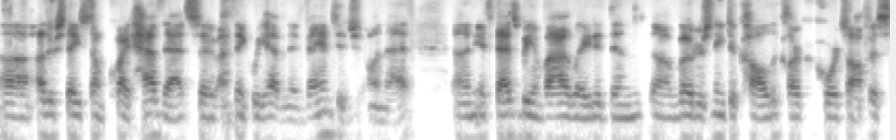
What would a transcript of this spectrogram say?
Uh, other states don't quite have that, so I think we have an advantage on that. And if that's being violated, then uh, voters need to call the clerk of court's office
